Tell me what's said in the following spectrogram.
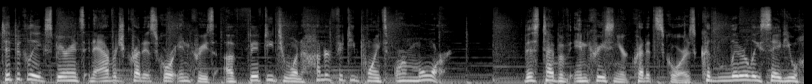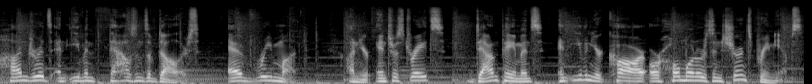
typically experience an average credit score increase of 50 to 150 points or more. This type of increase in your credit scores could literally save you hundreds and even thousands of dollars every month on your interest rates, down payments, and even your car or homeowner's insurance premiums,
